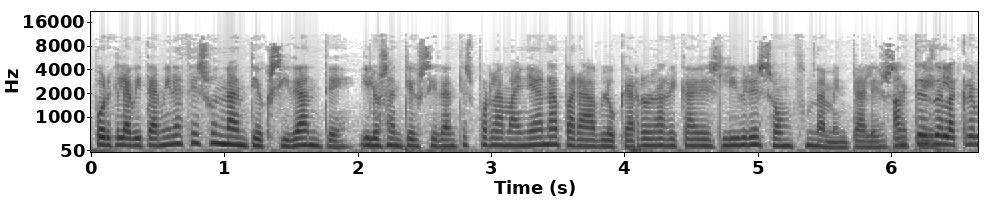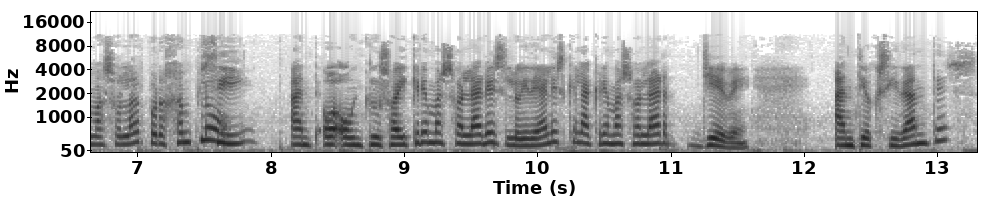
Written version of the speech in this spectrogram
porque la vitamina C es un antioxidante y los antioxidantes por la mañana para bloquear los radicales libres son fundamentales. ¿Antes de la crema solar, por ejemplo? Sí, o, incluso hay cremas solares. Lo ideal es que la crema solar lleve antioxidantes,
